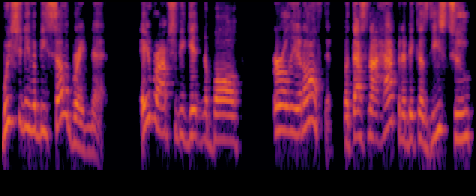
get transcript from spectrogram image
We shouldn't even be celebrating that. A Rob should be getting the ball early and often, but that's not happening because these two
